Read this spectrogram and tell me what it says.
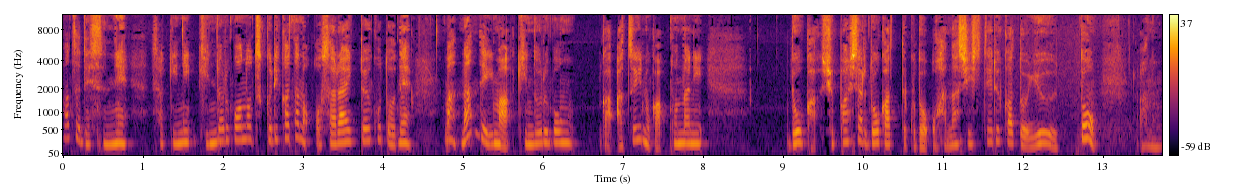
まずですね、先に Kindle 本の作り方のおさらいということで、まあなんで今 Kindle 本が熱いのか、こんなにどうか、出版したらどうかってことをお話ししてるかというと、あの、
